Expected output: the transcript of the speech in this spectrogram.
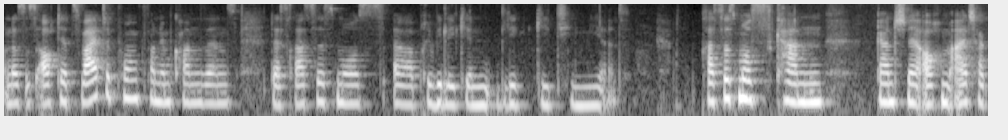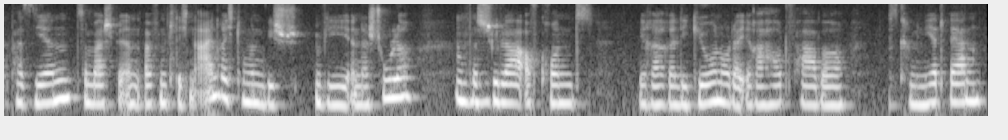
Und das ist auch der zweite Punkt von dem Konsens, dass Rassismus äh, Privilegien legitimiert. Rassismus kann ganz schnell auch im Alltag passieren, zum Beispiel in öffentlichen Einrichtungen wie, wie in der Schule, mhm. dass Schüler aufgrund ihrer Religion oder ihrer Hautfarbe diskriminiert werden.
